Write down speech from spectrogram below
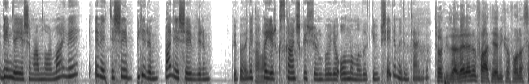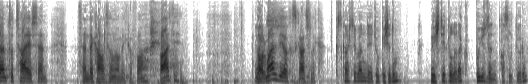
benim de yaşamam normal ve evet yaşayabilirim. Ben de yaşayabilirim gibi böyle. Tamam. Hayır kıskançlık yaşıyorum böyle olmamalı gibi bir şey demedim kendime. Çok güzel. Verelim Fatih'e mikrofonu. Sen tut. Hayır sen. Sende kalsın o mikrofon. Fatih. Normal diyor kıskançlık. Kıskançlığı ben de çok yaşadım. Ve şiddetli olarak. Bu yüzden hastalık diyorum.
